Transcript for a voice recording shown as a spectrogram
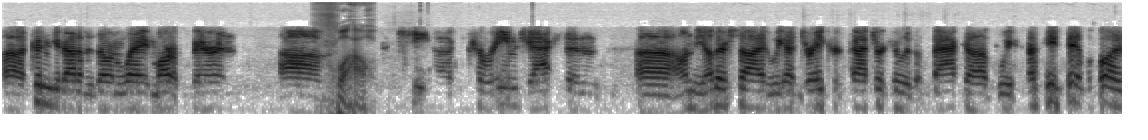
uh, couldn't get out of his own way. Mark Barron um, wow. He, uh, Kareem Jackson. Uh, on the other side, we had Dre Kirkpatrick, who was a backup. We, I mean, it was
